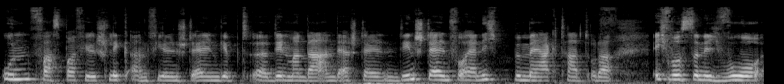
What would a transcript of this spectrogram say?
unfassbar viel Schlick an vielen Stellen gibt, äh, den man da an der Stellen, den Stellen vorher nicht bemerkt hat oder ich wusste nicht, wo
